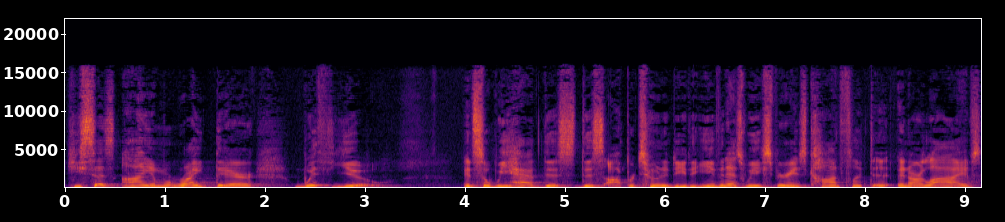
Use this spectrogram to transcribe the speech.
He says, I am right there with you. And so we have this, this opportunity to, even as we experience conflict in our lives,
